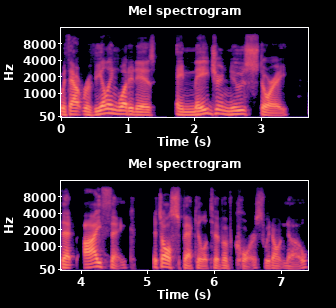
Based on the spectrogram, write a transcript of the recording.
without revealing what it is, a major news story that I think it's all speculative, of course, we don't know,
